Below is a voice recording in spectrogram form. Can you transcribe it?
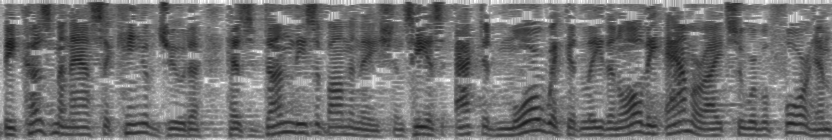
Because Manasseh, king of Judah, has done these abominations, he has acted more wickedly than all the Amorites who were before him,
